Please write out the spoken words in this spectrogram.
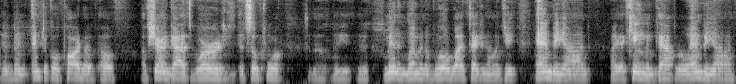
has been integral part of, of, of sharing God's word and so forth to the, the, the men and women of worldwide technology and beyond, like a kingdom capital and beyond,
